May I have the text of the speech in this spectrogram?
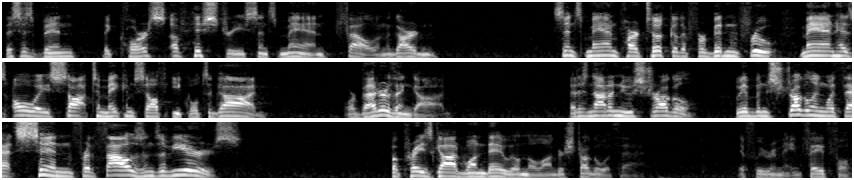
This has been the course of history since man fell in the garden. Since man partook of the forbidden fruit, man has always sought to make himself equal to God or better than God. That is not a new struggle. We have been struggling with that sin for thousands of years. But praise God, one day we'll no longer struggle with that if we remain faithful,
